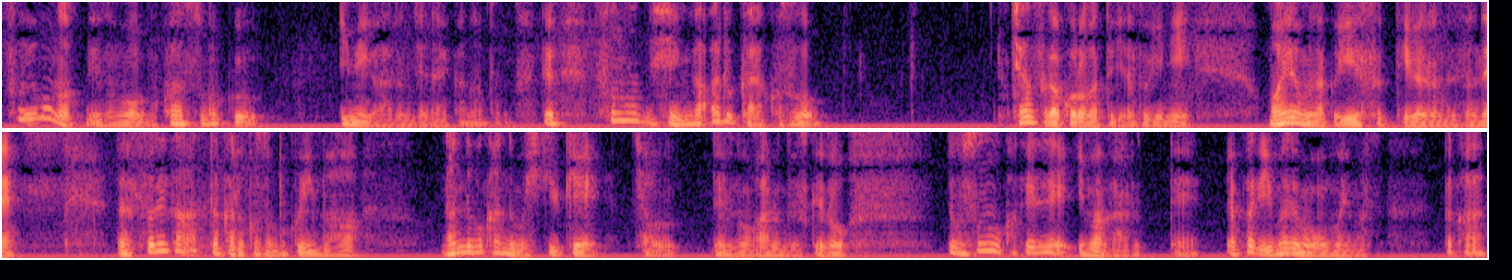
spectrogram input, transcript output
そういうものっていうのも僕はすごく意味があるんじゃないかなと。で、その自信があるからこそ、チャンスが転がってきた時に、迷いもなくイエスって言えるんですよね。だからそれがあったからこそ僕今、何でもかんでも引き受けちゃうっていうのがあるんですけど、でもそのおかげで今があるって、やっぱり今でも思います。だから、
